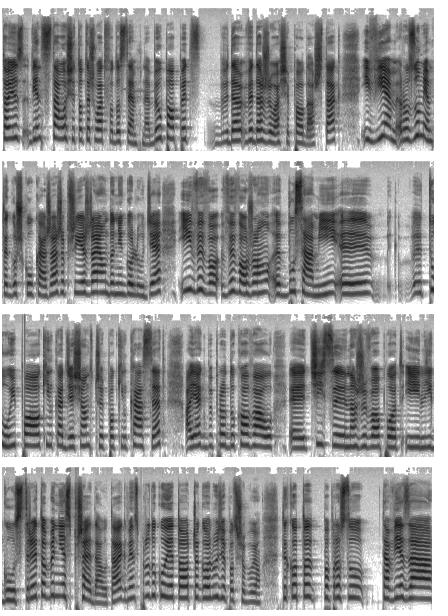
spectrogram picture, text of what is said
to jest, więc stało się to też łatwo dostępne. Był popyt, wyda wydarzyła się podaż, tak? I wiem, rozumiem tego szkółkarza, że przyjeżdżają do niego ludzie i wywo wywożą y, busami yy, tuj po kilkadziesiąt czy po kilkaset, a jakby produkował y, cisy na żywopłot i ligustry, to by nie sprzedał, tak? Więc produkuje to, czego ludzie potrzebują. Tylko to po prostu ta wiedza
